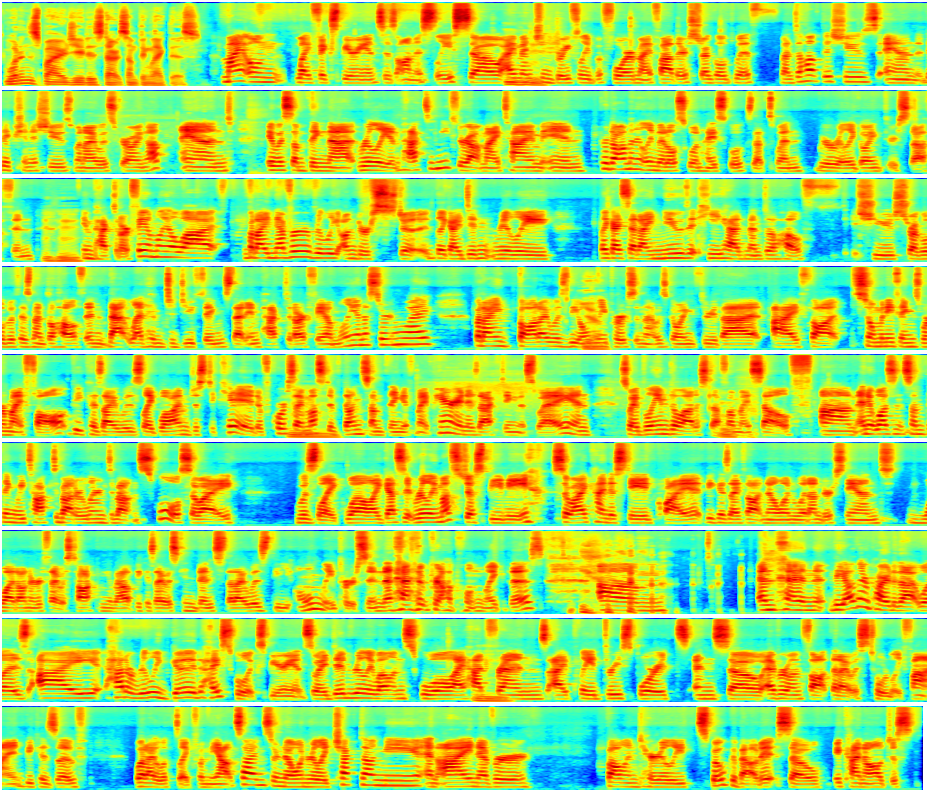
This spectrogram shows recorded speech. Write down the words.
What inspired you to start something like this? my own life experiences, honestly. So I mm-hmm. mentioned briefly before, my father struggled with mental health issues and addiction issues when I was growing up. And it was something that really impacted me throughout my time in predominantly middle school and high school, because that's when we were really going through stuff and Mm-hmm. impacted our family a lot. But I never really understood. Like, I didn't really, like I said, I knew that he had mental health issues, struggled with his mental health, and that led him to do things that impacted our family in a certain way. But I thought I was the only Yeah. person that was going through that. I thought so many things were my fault because I was like, well, I'm just a kid. Of course, I must have done something if my parent is acting this way. And so I blamed a lot of stuff on myself. Um, and it wasn't something we talked about or learned about in school. So I was like, well, I guess it really must just be me. So I kind of stayed quiet because I thought no one would understand what on earth I was talking about because I was convinced that I was the only person that had a problem like this. Um, and then the other part of that was I had a really good high school experience. So I did really well in school. I had mm. friends. I played three sports. And so everyone thought that I was totally fine because of what I looked like from the outside. And so no one really checked on me. And I never voluntarily spoke about it. So it kind of all just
